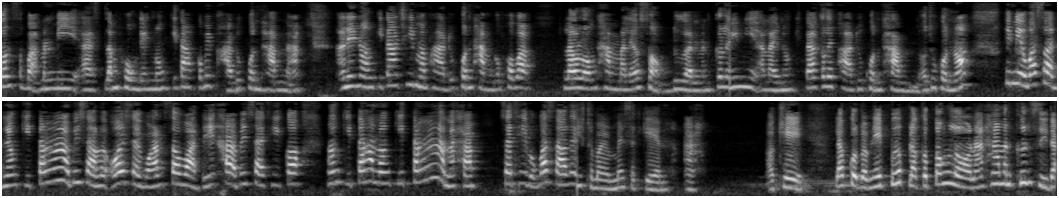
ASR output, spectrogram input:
ต้นฉบับมันมีอ่าลำโพงแดงน้องกีตาร์ก็ไม่พาทุกคนทำนะ อันนี้น้องกีตาร์ที่มาพาทุกคนทำก็เพราะว่าเราลองทำมาแล้วสองเดือน มันก็เลยไม่มีอะไรน้องกีตาร์ก็เลยพาทุกคนทำเนาะทุกคนเนาะพี่เมียว่าสวัสดีน้องกีตาร์พี่สาวเลยโอ้ยสายวันสวัสดีค่ะพี่สายทีก็น้องกีตาร์น้องกีตาร์นะคะสายทีบอกว่าสาวเลยทำไมไม่สแกนอะ โอเค แล้วกดแบบนี้ปุ๊บเราก็ต้องรอนะ ถ้ามันขึ้นสีด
